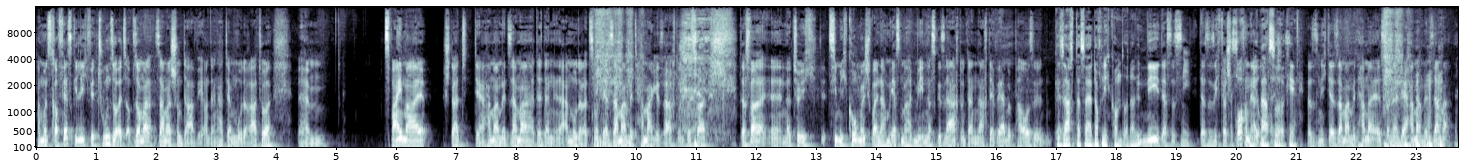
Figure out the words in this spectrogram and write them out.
haben wir uns darauf festgelegt, wir tun so, als ob Sommer, Sommer schon da wäre. Und dann hat der Moderator ähm, zweimal statt der Hammer mit Sammer hat er dann in der Anmoderation der Sammer mit Hammer gesagt. Und das war das war äh, natürlich ziemlich komisch, weil nach dem ersten Mal hatten wir ihm das gesagt und dann nach der Werbepause. Äh, gesagt, dass er doch nicht kommt, oder wie? Nee, dass, es, nee. dass er sich versprochen hat. Ach so, okay. Dass es nicht der Sammer mit Hammer ist, sondern der Hammer mit Sammer.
